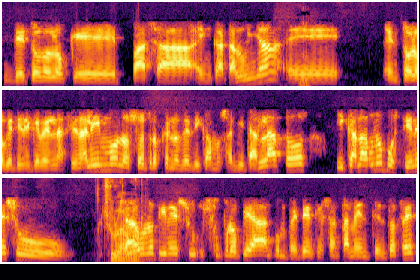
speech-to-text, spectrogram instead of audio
de todo lo que pasa en Cataluña, eh, en todo lo que tiene que ver el nacionalismo, nosotros que nos dedicamos a quitar lazos y cada uno pues tiene su, cada uno tiene su, su, propia competencia exactamente. Entonces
